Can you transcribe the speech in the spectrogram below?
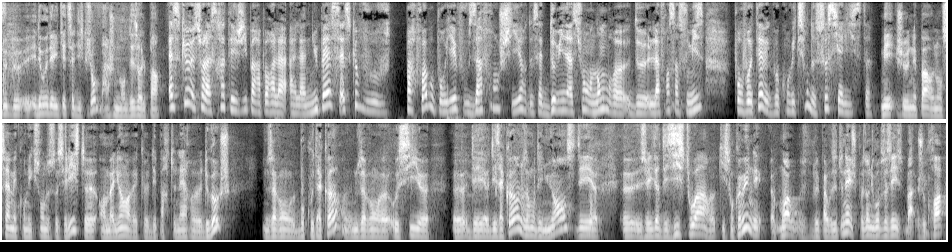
et des modalités de cette discussion, bah, je ne m'en désole pas. Est-ce que sur la stratégie par rapport à la, à la NUPES, est-ce que vous parfois vous pourriez vous affranchir de cette domination en nombre de la France insoumise pour voter avec vos convictions de socialiste? Mais je n'ai pas renoncé à mes convictions de socialiste euh, en m'alliant avec euh, des partenaires euh, de gauche. Nous avons beaucoup d'accords, nous avons aussi des, accords, nous avons des nuances, des, j'allais dire des histoires qui sont communes. Et moi, je ne vais pas vous étonner, je suis président du groupe socialiste. Bah, je crois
